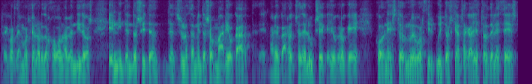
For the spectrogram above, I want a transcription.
recordemos que los dos juegos más vendidos en Nintendo Switch desde su lanzamiento son Mario Kart, eh, Mario Kart 8 Deluxe, que yo creo que con estos nuevos circuitos que han sacado y estos DLCs,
